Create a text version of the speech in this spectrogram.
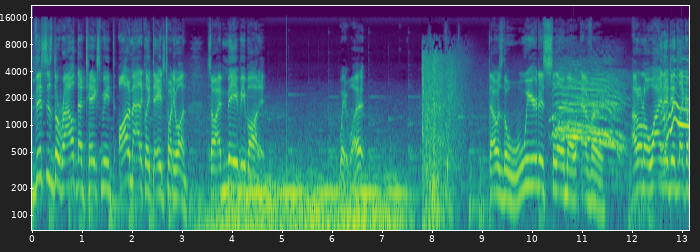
this is the route that takes me automatically to age 21, so I maybe bought it. Wait, what? That was the weirdest slow-mo ever. I don't know why they did like a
